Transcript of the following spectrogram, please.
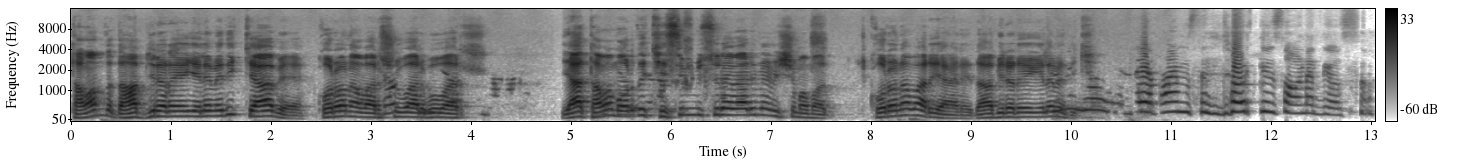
Tamam da daha bir araya gelemedik ki abi. Korona var, şu var, bu var. Ya tamam orada kesin bir süre vermemişim ama korona var yani. Daha bir araya gelemedik. Yüzde yapar mısın? Dört gün sonra diyorsun.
